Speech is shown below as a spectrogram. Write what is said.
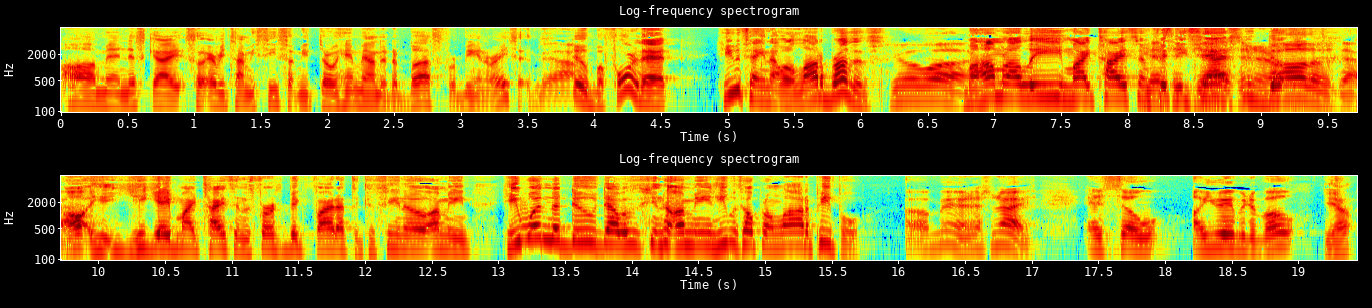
oh man, this guy. So every time you see something, you throw him under the bus for being racist. Yeah. Dude, before that, he was hanging out with a lot of brothers. Sure was. Muhammad Ali, Mike Tyson, Jesse 50 Cent. Jackson, Snoop all those guys. All- he, he gave Mike Tyson his first big fight at the casino. I mean, he wasn't a dude that was, you know, I mean, he was helping a lot of people. Oh man, that's nice. And so, are you able to vote? Yep.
